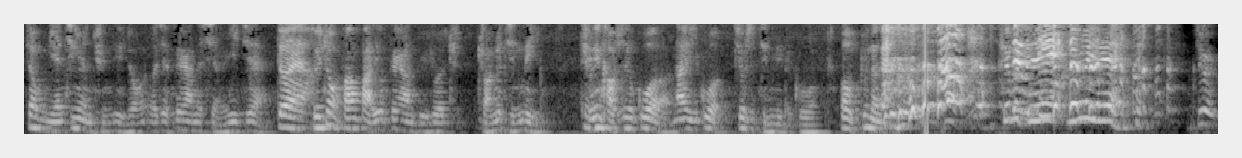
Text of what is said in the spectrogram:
在我们年轻人群体中，而且非常的显而易见。对啊所，以这种方法又非常，比如说转个锦鲤，水逆考试就过了，那一过就是锦鲤的锅。哦，不能，对不 对不起，锦鲤，就是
